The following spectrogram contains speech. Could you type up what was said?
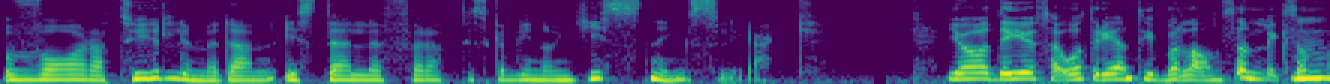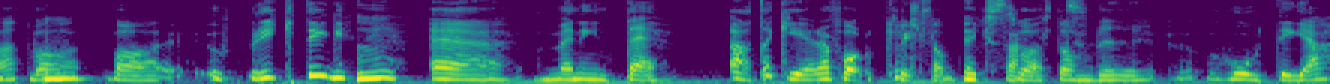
att vara tydlig med den istället för att det ska bli någon gissningslek. Ja, det är ju så här, återigen till balansen, liksom, Mm, att vara, mm. vara uppriktig Mm. eh, men inte attackera folk liksom, Exakt. så att de blir hotiga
